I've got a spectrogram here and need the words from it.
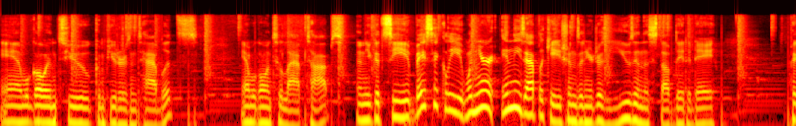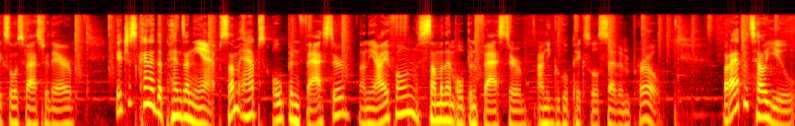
And we'll go into computers and tablets. And we'll go into laptops. And you could see basically when you're in these applications and you're just using this stuff day to day pixel is faster there it just kind of depends on the app some apps open faster on the iphone some of them open faster on the google pixel 7 pro but i have to tell you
